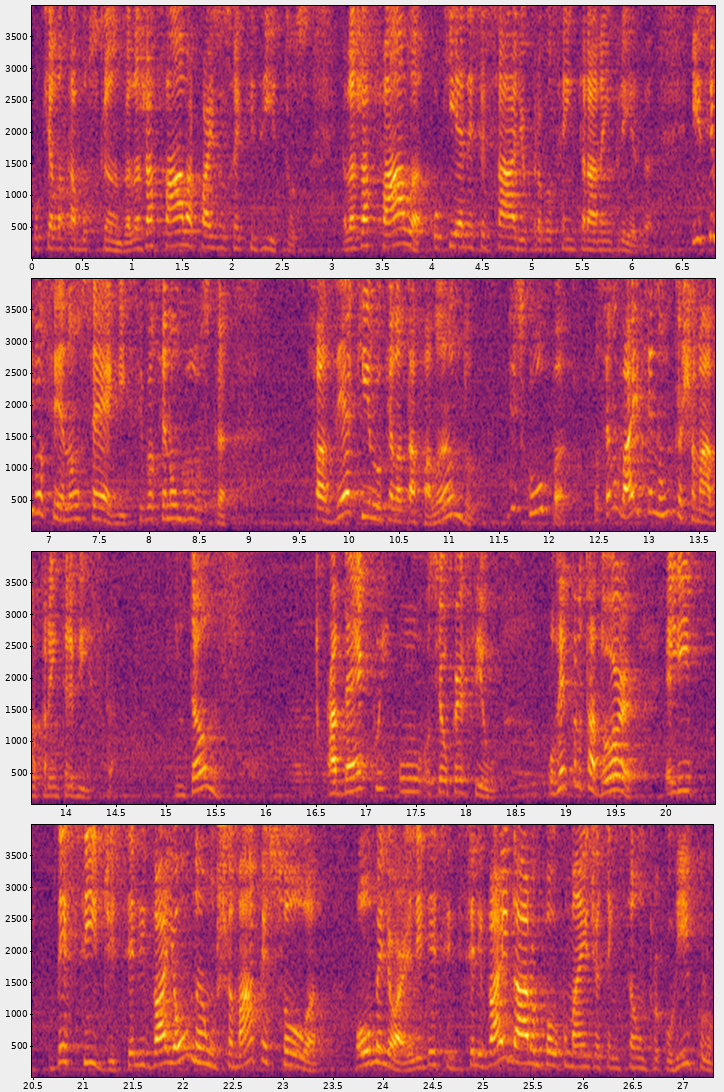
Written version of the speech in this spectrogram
o que ela está buscando, ela já fala quais os requisitos, ela já fala o que é necessário para você entrar na empresa. E se você não segue, se você não busca fazer aquilo que ela está falando, desculpa, você não vai ser nunca chamado para entrevista. Então, adeque o, o seu perfil. O recrutador, ele decide se ele vai ou não chamar a pessoa, ou melhor, ele decide se ele vai dar um pouco mais de atenção para o currículo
